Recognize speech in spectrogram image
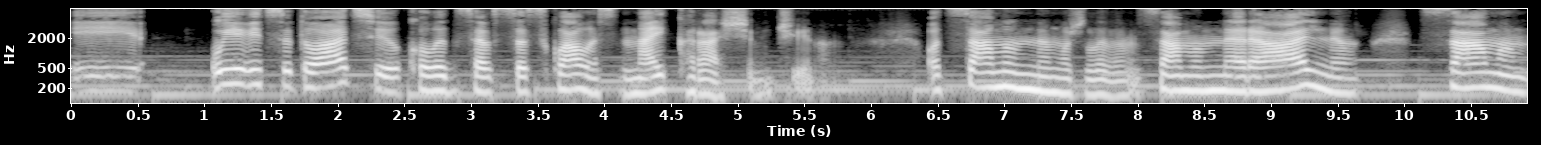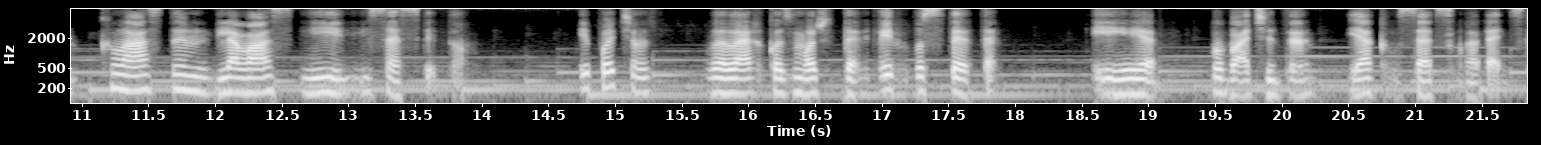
і уявіть ситуацію, коли це все склалось найкращим чином. От самим неможливим, самим нереальним, самим класним для вас і всесвітом. І потім ви легко зможете відпустити і побачити, як все складеться.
